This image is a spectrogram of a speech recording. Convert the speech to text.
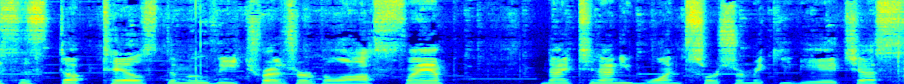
This is DuckTales, the movie Treasure of the Lost Lamp, 1991 Sorcerer Mickey VHS.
